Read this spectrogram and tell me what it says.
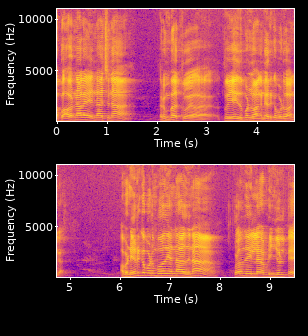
அப்போ அவர்னால என்னாச்சுன்னா ரொம்ப து துய இது பண்ணுவாங்க நெருக்கப்படுவாங்க. அப்போ நெருக்கப்படும் போது என்ன ஆகுதுன்னா குழந்தை இல்லை அப்படின்னு சொல்லிட்டு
